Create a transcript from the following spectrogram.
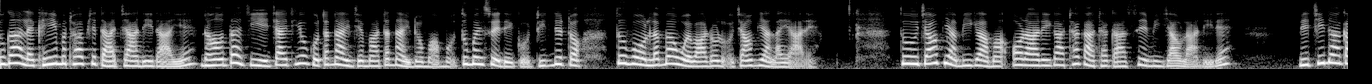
သူကလည်းခရီးမထွက်ဖြစ်တာကြာနေတာရဲ့။နောင်အသက်ကြီးရင်ကြိုက်တရုတ်ကိုတက်နိုင်ခြင်းမှတက်နိုင်တော့မှာမို့သူမိတ်ဆွေတွေကိုဒီနှစ်တော့သူ့ဘို့လက်မှတ်ဝယ်ပါတော့လို့အကြောင်းပြန်လိုက်ရတယ်။သူအကြောင်းပြန်ပြီးကမှအော်ဒါတွေကထက်ကထက်ကဆင့်ပြီးရောက်လာနေတယ်။မြကြီးနာက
